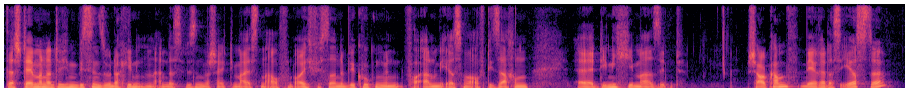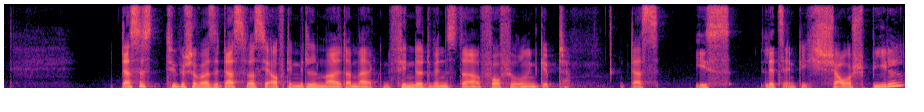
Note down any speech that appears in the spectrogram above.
Das stellen wir natürlich ein bisschen so nach hinten an. Das wissen wahrscheinlich die meisten auch von euch, sondern wir gucken vor allem erstmal auf die Sachen, äh, die nicht HEMA sind. Schaukampf wäre das erste. Das ist typischerweise das, was ihr auf den Mittelmaltermärkten findet, wenn es da Vorführungen gibt. Das ist letztendlich Schauspiel,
